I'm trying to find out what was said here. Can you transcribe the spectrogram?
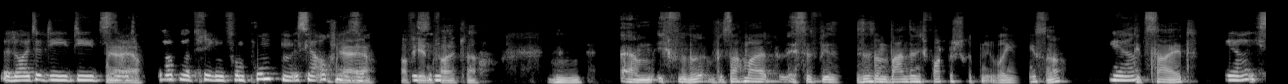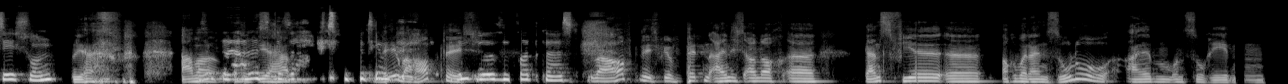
äh, Leute, die die ja, ja. Körper kriegen vom Pumpen, ist ja auch eine ja, Sucht. Ja, auf jeden Fall, klar. Mhm. Ähm, ich sag mal, es ist, es ist wahnsinnig fortgeschritten übrigens, ne? Ja. Die Zeit. Ja, ich sehe schon. Ja, aber Sind da alles wir haben, gesagt mit dem nee, überhaupt nicht. Podcast. Überhaupt nicht. Wir hätten eigentlich auch noch äh, ganz viel äh, auch über dein Solo-Alben und so reden.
